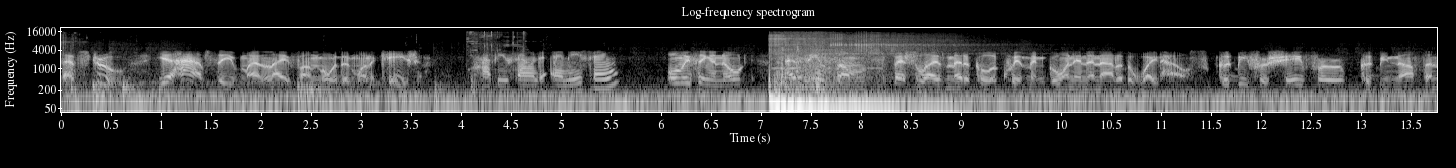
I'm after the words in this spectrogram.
That's true. You have saved my life on more than one occasion. Have you found anything? Only thing I note, some specialized medical equipment going in and out of the White House. Could be for Schaefer, could be nothing.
